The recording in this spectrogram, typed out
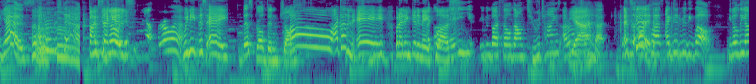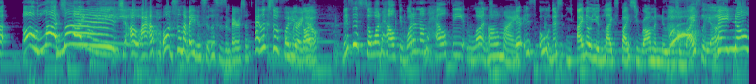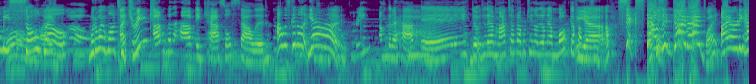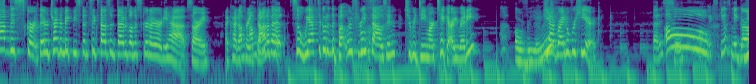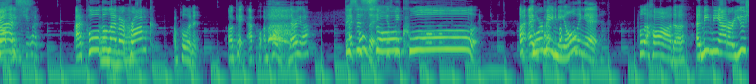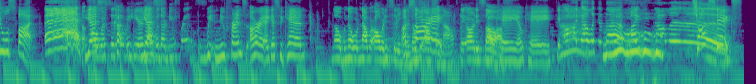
Yes, I don't understand. Five You can seconds. Yeah, throw it. We need this A. This girl didn't jump. Oh, I got an A, but I didn't get an I A got plus. A, even though I fell down two times. I don't Yeah. understand that. This That's is the art good. class. I did really well. You know, Leah. Oh, lunch! Finally! Lunch! Oh, I, I- oh, I'm still in my bathing suit. This is embarrassing. I look so funny oh my right God. now. This is so unhealthy. What an unhealthy lunch. Oh my. There is oh, there's I know you'd like spicy ramen noodles and rice, Leah. They know me Oh so well. God. What do I want to I drink? I'm gonna have a castle salad. I was gonna, yeah. Drink. I'm gonna have a. Do, do they have matcha frappuccino? They only have mocha frappuccino. Yeah. 6,000 diamonds! What? I already have this skirt. They're trying to make me spend 6,000 diamonds on a skirt I already have. Sorry. I kind of freaked out a bit. So we have to go to the Butler 3000 to redeem our ticket. Are you ready? Oh really? Yeah, right over here. That is Oh. so. Cool. Excuse me, girl. Yes. She went. I pull the Oh lever. Kronk. I'm pulling it. Okay, I pu- I'm pulling. There you go. This pulled is it. So cool. A I- I- gourmet I keep meal. Pulling it. Pull it hard. uh, And meet me at our usual spot. Yes, Oh, we're sitting over here yes. with our new friends. We, new friends? All right, I guess we can. No, no, now we're already sitting here. I'm Don't be sorry. awkward now. They already saw us. okay, okay. Okay. Oh my god, look at that. My Ooh. salad. Chopsticks!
